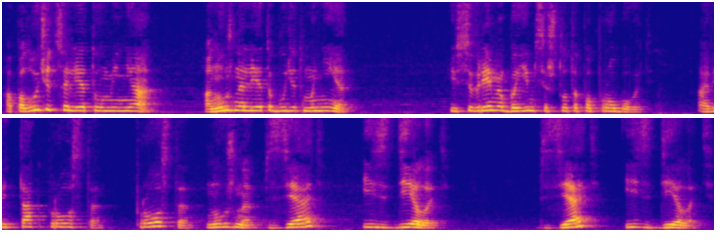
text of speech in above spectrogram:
а получится ли это у меня, а нужно ли это будет мне? И все время боимся что-то попробовать. А ведь так просто. Просто нужно взять и сделать. Взять и сделать.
